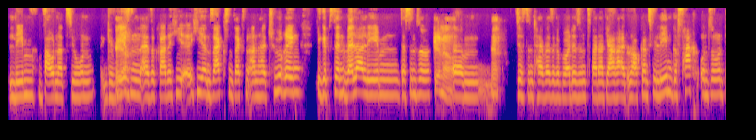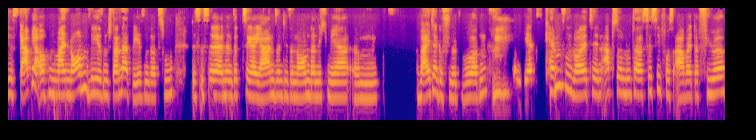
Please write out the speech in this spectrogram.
Lehmbaunation gewesen. Ja. Also gerade hier, hier in Sachsen, Sachsen-Anhalt, Thüringen, hier gibt's den Wellerleben. Das sind so genau. ähm, ja das sind teilweise Gebäude, sind 200 Jahre alt oder auch ganz viel Leben, Gefach und so. Und es gab ja auch mal Normwesen, Standardwesen dazu. Das ist äh, in den 70er Jahren sind diese Normen dann nicht mehr ähm, weitergeführt worden. Mhm. Und jetzt kämpfen Leute in absoluter Sisyphus-Arbeit dafür,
